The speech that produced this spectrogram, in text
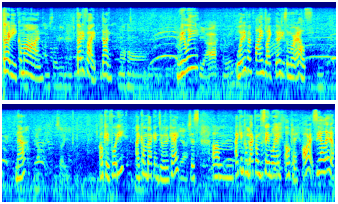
30, come on. I'm sorry, 35, done. No. Really? Yeah, really? What if I find like 30 somewhere else? Nah? Sorry. Okay, 40? I come back and do it, okay? Yeah. Just, um, I can come Yeah. back from the same way? Okay, alright, see you later.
